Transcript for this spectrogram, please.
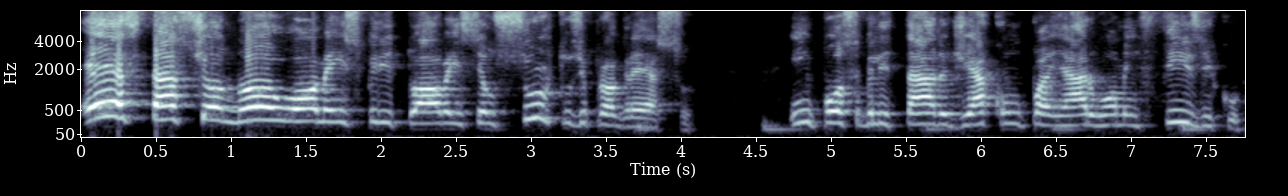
estacionou o homem espiritual em seus surtos de progresso, impossibilitado de acompanhar o homem físico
